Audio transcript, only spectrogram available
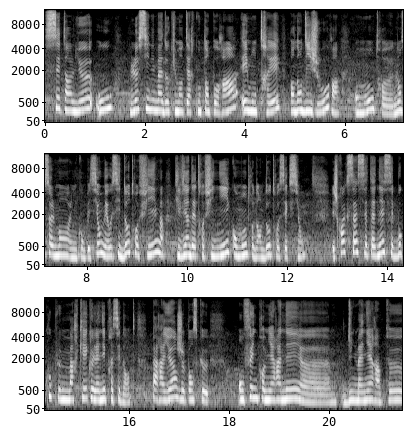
c'est un lieu où le cinéma documentaire contemporain est montré pendant dix jours. On montre euh, non seulement une compétition, mais aussi d'autres films qui viennent d'être finis, qu'on montre dans d'autres sections. Et je crois que ça, cette année, c'est beaucoup plus marqué que l'année précédente. Par ailleurs, je pense que on fait une première année euh, d'une manière un peu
